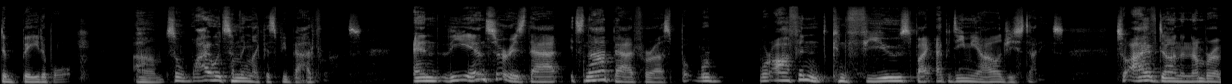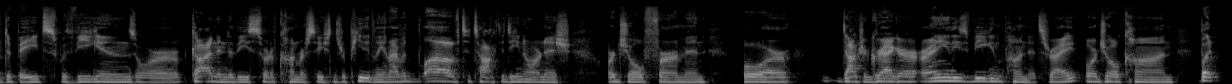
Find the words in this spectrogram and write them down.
debatable. Um, so, why would something like this be bad for us? And the answer is that it's not bad for us, but we're we're often confused by epidemiology studies. So I've done a number of debates with vegans or gotten into these sort of conversations repeatedly, and I would love to talk to Dean Ornish or Joel Fuhrman or Dr. Greger or any of these vegan pundits, right? Or Joel Kahn. But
